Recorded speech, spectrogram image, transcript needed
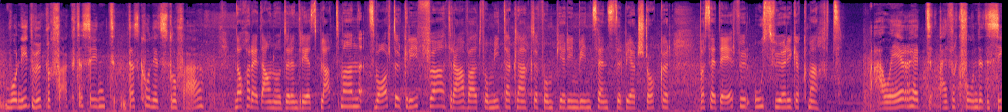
die nicht wirklich Fakten sind. Das kommt jetzt darauf an. Nachher hat auch noch der Andreas Blattmann das Wort ergriffen, der Anwalt vom Mitanklagten von Pierin Vinzenz, der Bert Stocker. Was hat er für Ausführungen gemacht? Auch er hat einfach gefunden, es sei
